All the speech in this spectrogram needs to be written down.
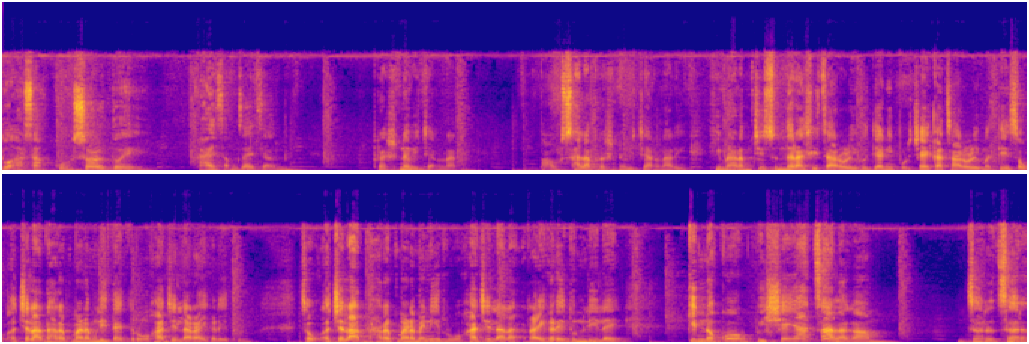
तू असा कोसळतोय काय समजायचं आम्ही? प्रश्न विचारणार. पावसाला प्रश्न विचारणारी ही मॅडमची सुंदर अशी चारोळी होती आणि पुढच्या एका चारोळीमध्ये सौ अचला धारप मॅडम लिहित आहेत रोहा जिल्हा रायगड येथून सौ अचला धारप मॅडम यांनी रोहा जिल्हा रायगड येथून लिहिलं आहे की नको विषयाचा लगाम झरझर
